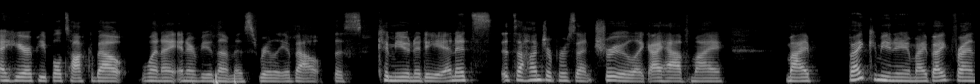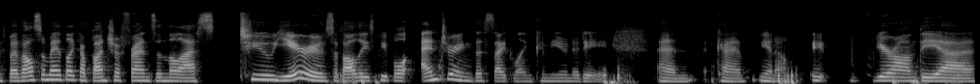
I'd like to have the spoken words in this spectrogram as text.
I hear people talk about when I interview them is really about this community and it's it's a hundred percent true. Like I have my my bike community and my bike friends, but I've also made like a bunch of friends in the last two years of all these people entering the cycling community and kind of, you know, it, you're on the uh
